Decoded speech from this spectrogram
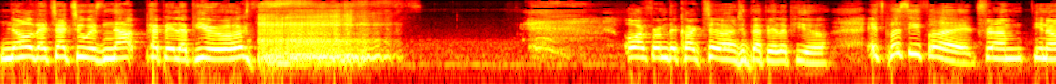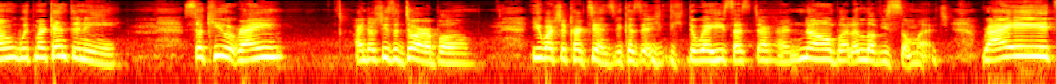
no, that tattoo is not Pepe Le Pew. or from the cartoon Pepe Le Pew. It's Pussyfoot from, you know, with Marc Antony. So cute, right? I know she's adorable. You watch the cartoons because the way he says to her, no, but I love you so much. Right?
